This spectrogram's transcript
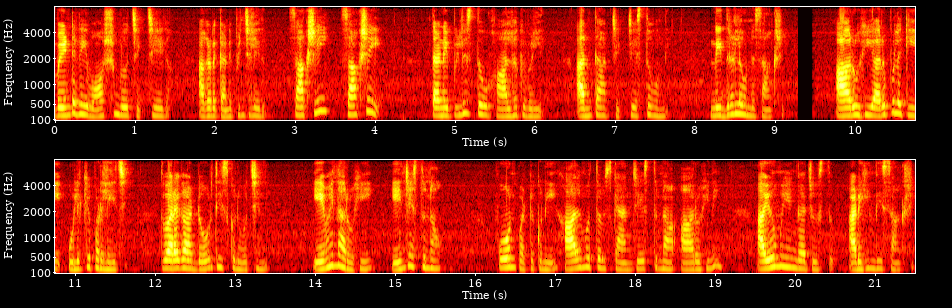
వెంటనే వాష్రూమ్లో చెక్ చేయగా అక్కడ కనిపించలేదు. సాక్షి! సాక్షి! తని పిలుస్తూ హాల్లోకి వెళ్ళి అంతా చెక్ చేస్తూ ఉంది. నిద్రలో ఉన్న సాక్షి. ఆరుహి అరుపులకి ఉలిక్కిపడి లేచి త్వరగా డోర్ తీసుకుని వచ్చింది. ఏమైంది ఆరుహి ఏం చేస్తున్నావు? ఫోన్ పట్టుకుని హాల్ మొత్తం స్కాన్ చేస్తున్న ఆరుహిని అయోమయంగా చూస్తూ అడిగింది సాక్షి.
